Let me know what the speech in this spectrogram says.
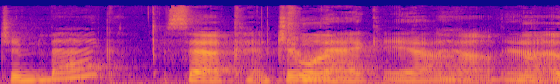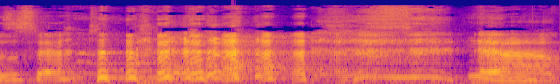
Gymbag? Ist ja kein Turn. Gymbag, ja. Ja, ja. also ist ja, ja. ähm,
